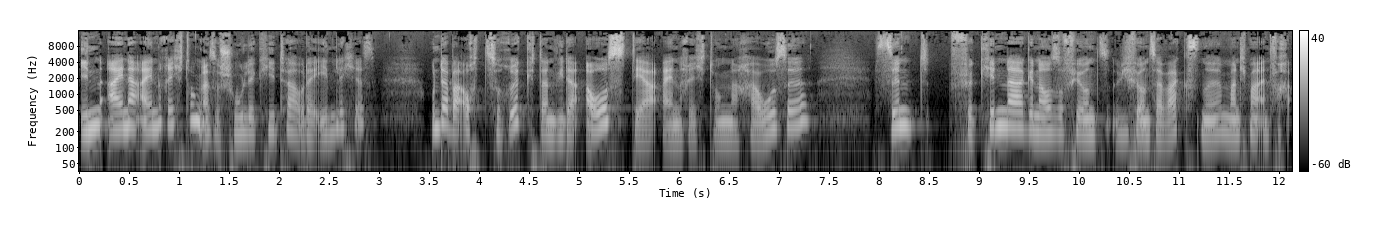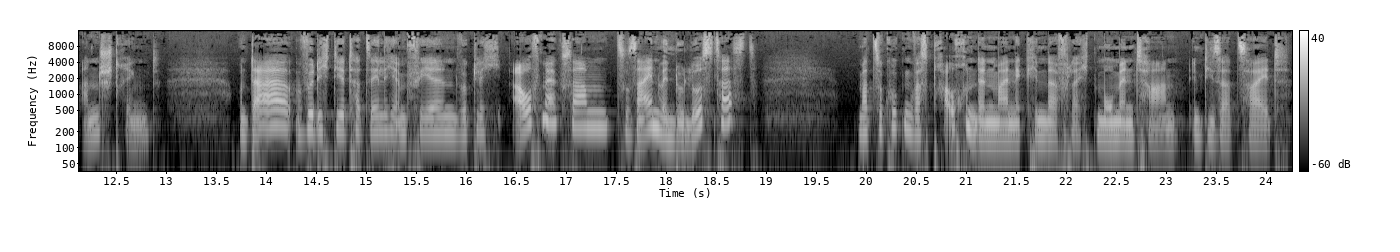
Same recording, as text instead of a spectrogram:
in eine Einrichtung, also Schule, Kita oder ähnliches, und aber auch zurück dann wieder aus der Einrichtung nach Hause, sind für Kinder genauso für uns wie für uns Erwachsene manchmal einfach anstrengend. Und da würde ich dir tatsächlich empfehlen, wirklich aufmerksam zu sein, wenn du Lust hast, mal zu gucken, was brauchen denn meine Kinder vielleicht momentan in dieser Zeit,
